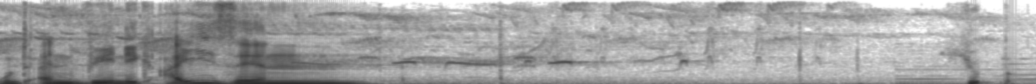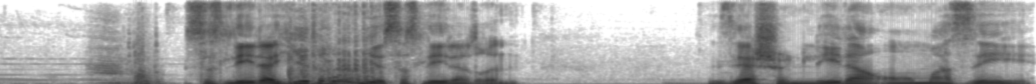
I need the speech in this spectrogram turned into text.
Und ein wenig Eisen. Ist das Leder hier drin? Hier ist das Leder drin. Sehr schön. Leder en masse.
